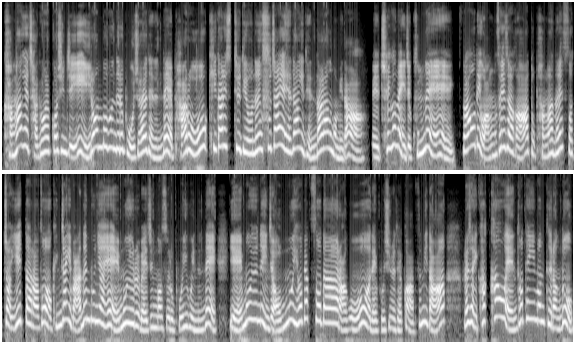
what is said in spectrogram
강하게 작용할 것인지 이런 부분들을 보셔야 되는데 바로 키다리 스튜디오는 후자에 해당이 된다라는 겁니다. 네, 최근에 이제 국내에 사우디 왕세자가 또 방한을 했었죠. 이에 따라서 굉장히 많은 분야의 MOU를 맺은 것으로 보이고 있는데 이 MOU는 이제 업무 협약서다라고 네, 보시면 될 것 같습니다. 그래서 이 카카오 엔터테인먼트랑도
